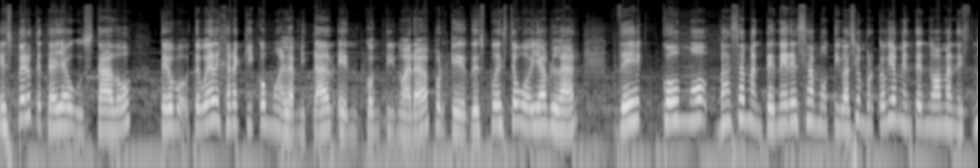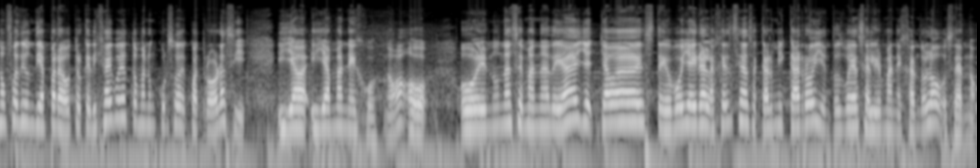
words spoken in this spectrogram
Espero que te haya gustado. Te, voy a dejar aquí como a la mitad en continuará porque después te voy a hablar de cómo vas a mantener esa motivación, porque obviamente no, no fue de un día para otro que dije, ay, voy a tomar un curso de cuatro horas y, y, ya, y ya manejo, ¿no? O, o en una semana de, ay, ya, este, voy a ir a la agencia a sacar mi carro y entonces voy a salir manejándolo, o sea, no,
